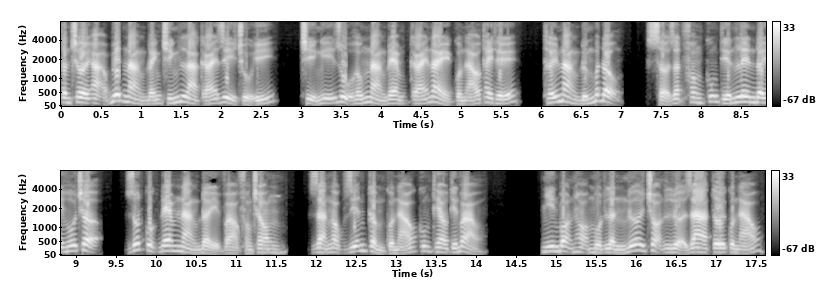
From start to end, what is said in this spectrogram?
Tần trời ạ biết nàng đánh chính là cái gì chủ ý, chỉ nghĩ dụ hống nàng đem cái này quần áo thay thế, thấy nàng đứng bất động, sở giật phong cũng tiến lên đây hỗ trợ, rốt cuộc đem nàng đẩy vào phòng trong, giả ngọc diễn cầm quần áo cũng theo tiến vào. Nhìn bọn họ một lần nữa chọn lựa ra tới quần áo,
